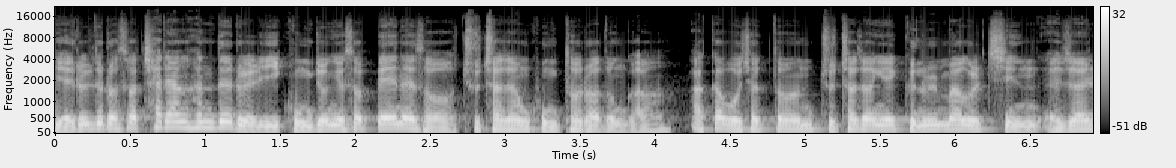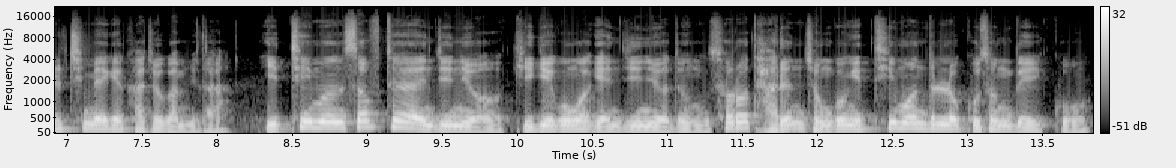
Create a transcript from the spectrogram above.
예를 들어서 차량 한 대를 이 공정에서 빼내서 주차장 공터라던가 아까 보셨던 주차장에 그늘막을 친 에자일 팀에게 가져갑니다. 이 팀은 소프트웨어 엔지니어, 기계공학 엔지니어 등 서로 다른 전공의 팀원들로 구성되어 있고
